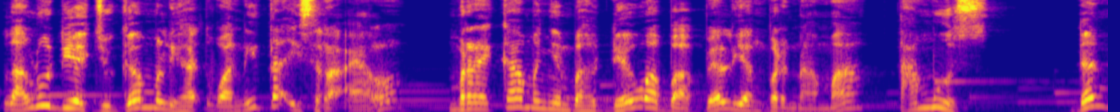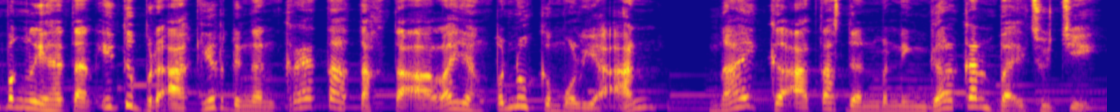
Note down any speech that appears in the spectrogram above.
Lalu dia juga melihat wanita Israel mereka menyembah dewa Babel yang bernama Tamus. Dan penglihatan itu berakhir dengan kereta takhta Allah yang penuh kemuliaan naik ke atas dan meninggalkan bait suci.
